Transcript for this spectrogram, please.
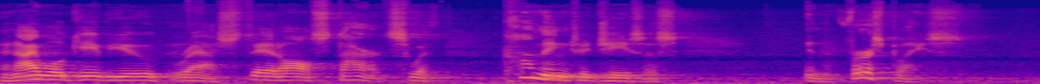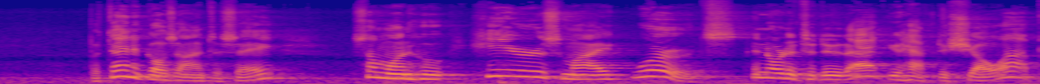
and I will give you rest. It all starts with coming to Jesus in the first place. But then it goes on to say, someone who hears my words. In order to do that, you have to show up.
